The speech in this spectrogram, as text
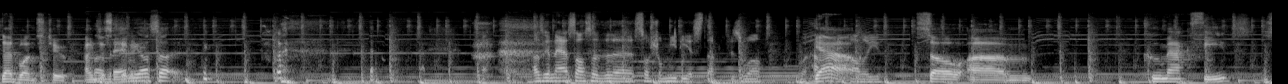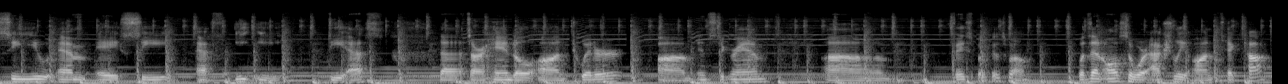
dead ones too. I'm Love just it. And kidding. you also I was gonna ask also the social media stuff as well. How can Yeah. I follow you? So, um, CUMAC Feeds, C U M A C F E E D S. That's our handle on Twitter, um, Instagram, um, Facebook as well. But then also, we're actually on TikTok.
